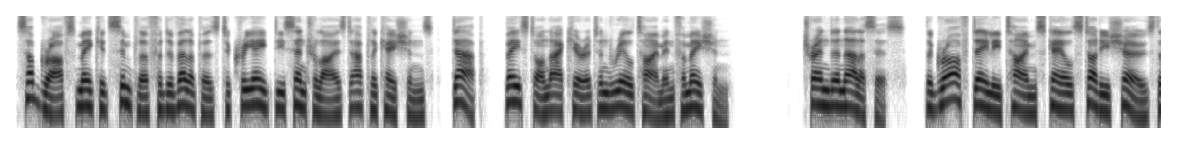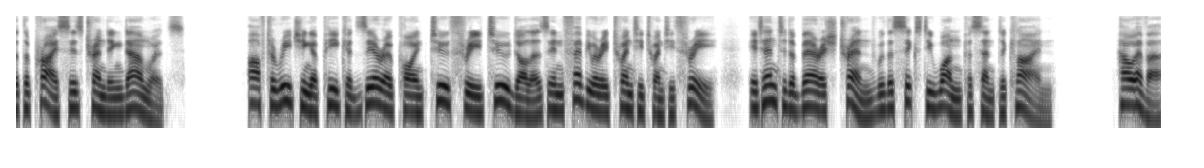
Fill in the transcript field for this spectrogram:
Subgraphs make it simpler for developers to create decentralized applications, DApp, based on accurate and real time information. Trend analysis. The Graph Daily Time Scale study shows that the price is trending downwards. After reaching a peak at $0.232 in February 2023, it entered a bearish trend with a 61% decline. However,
